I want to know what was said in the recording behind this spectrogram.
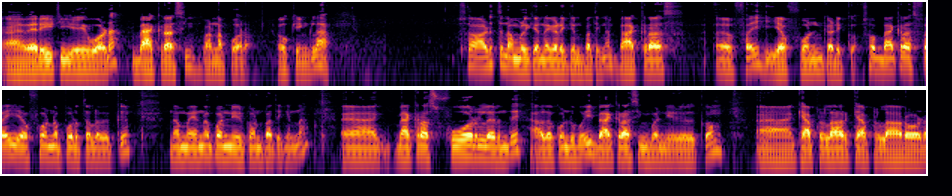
வெரைட்டி ஏவோட பேக் பண்ண போகிறோம் ஓகேங்களா ஸோ அடுத்து நம்மளுக்கு என்ன கிடைக்குன்னு பார்த்தீங்கன்னா பேக்ராஸ் ஃபைவ் எஃப் ஒன் கிடைக்கும். ஸோ பேக்ராஸ் ஃபைவ் எஃப் ஒன்னை பொறுத்தளவுக்கு நம்ம என்ன பண்ணியிருக்கோம்னு பார்த்தீங்கன்னா பேக்ராஸ் ஃபோர்லேருந்து அதை கொண்டு போய் பேக்ராசிங் பண்ணியிருக்கோம். கேபிட்டல் ஆர் கேபிட்டல் ஆரோட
